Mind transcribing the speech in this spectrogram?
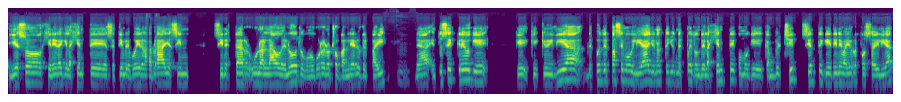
y eso genera que la gente en septiembre pueda ir a la playa sin, sin estar uno al lado del otro, como ocurre en otros balnearios del país. Mm. ¿ya? Entonces creo que que, hoy día, después del pase de movilidad, hay un antes y un después, donde la gente como que cambió el chip, siente que tiene mayor responsabilidad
